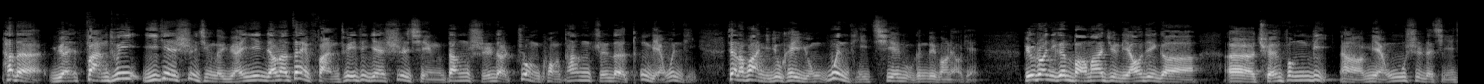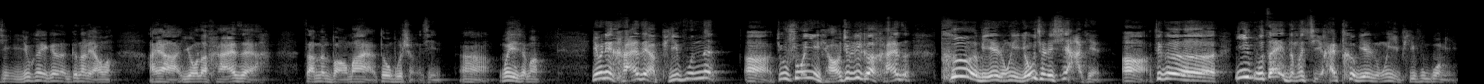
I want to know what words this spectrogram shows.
他的原，反推一件事情的原因，然后呢再反推这件事情当时的状况、当时的痛点问题。这样的话，你就可以用问题切入跟对方聊天。比如说，你跟宝妈去聊这个呃全封闭啊免污式的洗衣机，你就可以跟他跟他聊嘛。哎呀，有了孩子呀，咱们宝妈呀都不省心啊。为什么？因为这孩子呀皮肤嫩啊。就说一条，就这个孩子特别容易，尤其是夏天啊，这个衣服再怎么洗还特别容易皮肤过敏，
